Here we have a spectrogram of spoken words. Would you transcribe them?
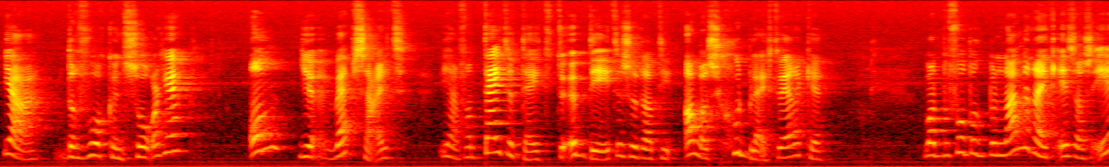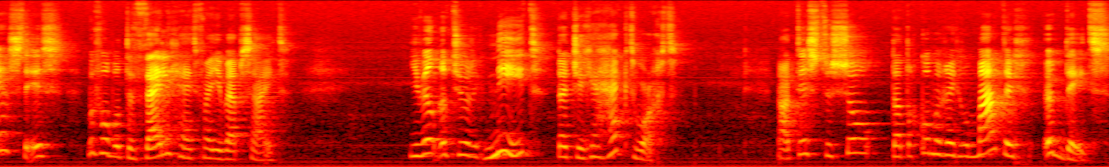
ja, ervoor kunt zorgen om je website ja, van tijd tot tijd te updaten, zodat die alles goed blijft werken. Wat bijvoorbeeld belangrijk is als eerste is bijvoorbeeld de veiligheid van je website. Je wilt natuurlijk niet dat je gehackt wordt. Nou, het is dus zo dat er komen regelmatig updates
